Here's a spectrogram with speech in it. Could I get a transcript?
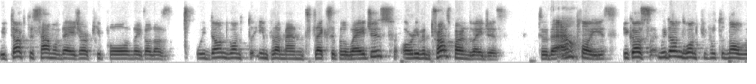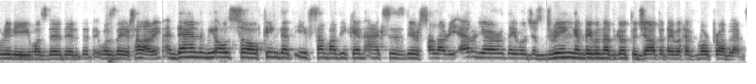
We talked to some of the HR people. They told us we don't want to implement flexible wages or even transparent wages to the oh. employees because we don't want people to know really what's the, the, the, what's their salary and then we also think that if somebody can access their salary earlier they will just drink and they will not go to job and they will have more problems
